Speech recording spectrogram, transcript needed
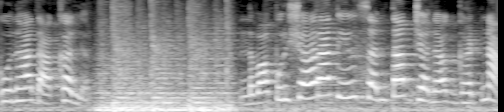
गुन्हा दाखल. नवापूर शहरातील संतापजनक घटना.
